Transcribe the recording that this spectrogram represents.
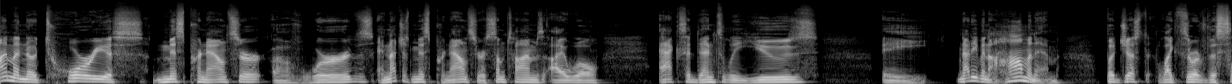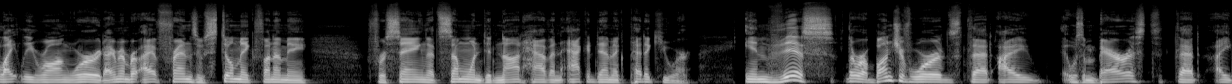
I'm a notorious mispronouncer of words, and not just mispronouncer. Sometimes I will accidentally use a not even a homonym, but just like sort of the slightly wrong word. I remember I have friends who still make fun of me for saying that someone did not have an academic pedicure. In this, there were a bunch of words that I was embarrassed that I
